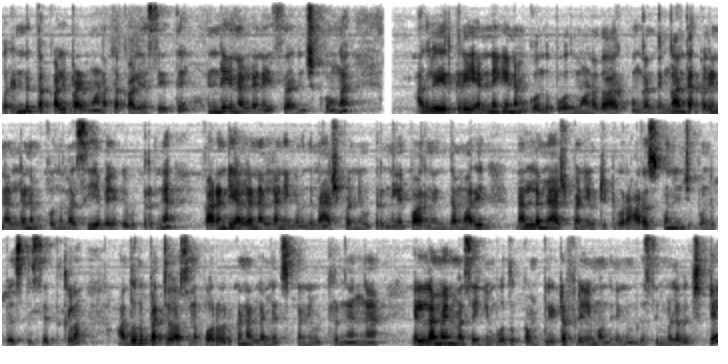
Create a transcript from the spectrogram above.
ஒரு ரெண்டு தக்காளி பழமான தக்காளியும் சேர்த்து ரெண்டையும் நல்லா நைஸாக அரிஞ்சுக்கோங்க அதில் இருக்கிற எண்ணெயே நமக்கு வந்து போதுமானதாக இருக்குங்க. வெங்காயம் தக்காளி நல்லா நமக்கு வந்து மசிய வேக விட்டுருங்க. கரண்டியால் நல்லா நீங்கள் வந்து மேஷ் பண்ணி விட்டுருங்களேன் பாருங்கள் இந்த மாதிரி நல்லா மேஷ் பண்ணி விட்டுட்டு ஒரு அரை ஸ்பூன் இஞ்சி பூண்டு பேஸ்ட்டு சேர்த்துக்கலாம். அதோட பச்சை வாசனை போகிற வரைக்கும் நல்லா மிக்ஸ் பண்ணி விட்டுருங்கங்க. எல்லாமே நம்ம செய்யும்போது கம்ப்ளீட்டாக ஃப்ளேம் வந்து நீங்கள் வந்து சிம்மில் வச்சுட்டு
